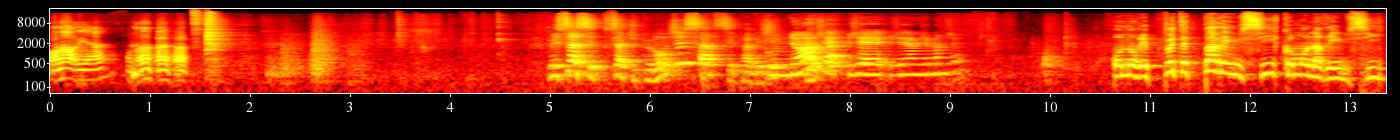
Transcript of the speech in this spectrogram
On n'a rien. Mais ça, c'est ça, tu peux manger ça, c'est pas végétal. Non, j'ai- j'ai j'ai- j'ai mangé. On n'aurait peut-être pas réussi comme on a réussi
